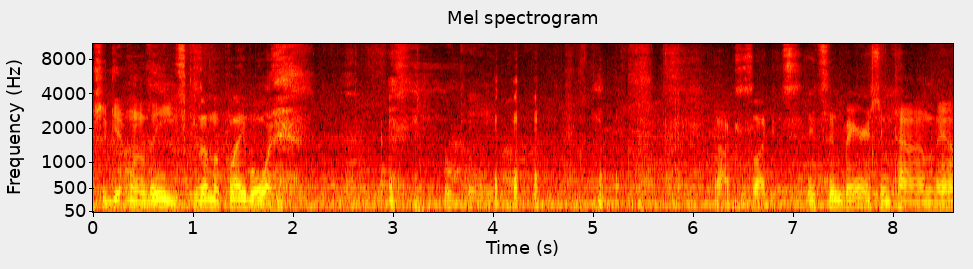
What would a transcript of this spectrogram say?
I should get one of these because I'm a playboy. Okay. Alex is like, it's, it's embarrassing time now.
